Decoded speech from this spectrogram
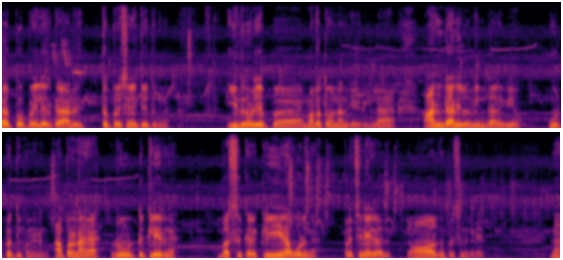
கர்ப்பப்பையில் இருக்கிற அனைத்து பிரச்சனையும் தீர்த்துருங்க. இதனுடைய ப மகத்துவம் என்னன்னு கேட்குறீங்களா? அண்ட அணுவையும் விந்த அணுவையும் உற்பத்தி பண்ணிவிடுங்க அப்புறம் நாங்கள் ரூட்டு கிளியருங்க பஸ்ஸு க்ளீனாக ஓடுங்க. பிரச்சனையே கிடையாது. யாருக்கும் பிரச்சனை கிடையாது. என்ன?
